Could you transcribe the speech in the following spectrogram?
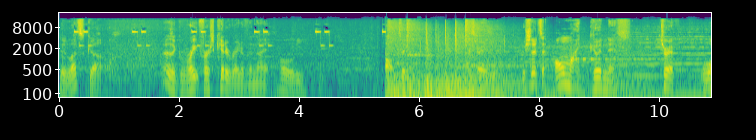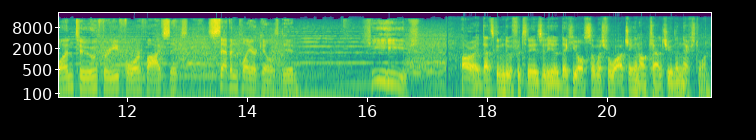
Dude, let's go. That was a great first kidder raid of the night. Holy. Oh. That's crazy. We should have oh my goodness. Trip. One, two, three, four, five, six, seven player kills, dude. Sheesh. Alright, that's gonna do it for today's video. Thank you all so much for watching, and I'll catch you in the next one.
